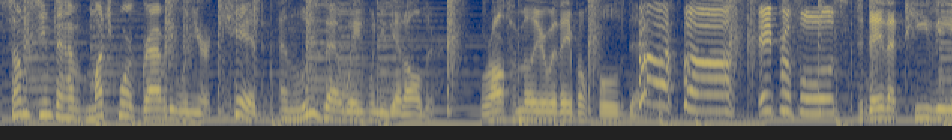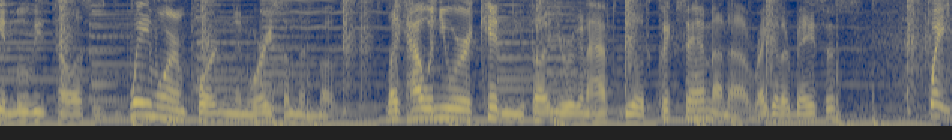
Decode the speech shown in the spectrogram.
Some seem to have much more gravity when you're a kid and lose that weight when you get older. We're all familiar with April Fool's Day. April Fools! It's a day that TV and movies tell us is way more important and worrisome than most. Like how when you were a kid and you thought you were going to have to deal with quicksand on a regular basis. Wait,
